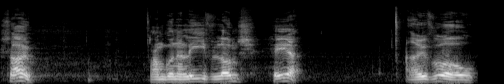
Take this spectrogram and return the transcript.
So, I'm going to leave lunch here. Overall,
